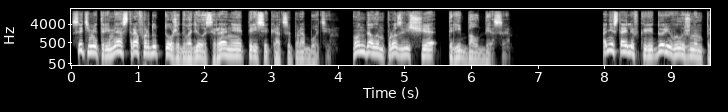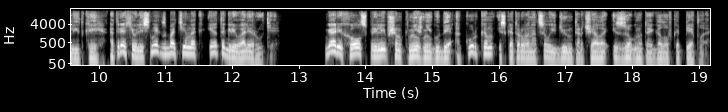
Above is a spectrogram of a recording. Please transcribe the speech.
С этими тремя Страффорду тоже доводилось ранее пересекаться по работе. Он дал им прозвище «Три балбеса». Они стояли в коридоре, выложенном плиткой, отряхивали снег с ботинок и отогревали руки. Гарри Холл с прилипшим к нижней губе окурком, из которого на целый дюйм торчала изогнутая головка пепла,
